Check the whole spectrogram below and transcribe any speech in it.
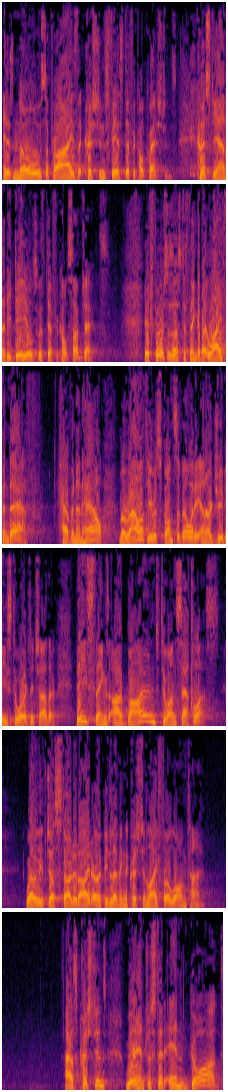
It is no surprise that Christians face difficult questions. Christianity deals with difficult subjects. It forces us to think about life and death, heaven and hell, morality, responsibility, and our duties towards each other. These things are bound to unsettle us, whether we've just started out or have been living the Christian life for a long time. As Christians, we're interested in God.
